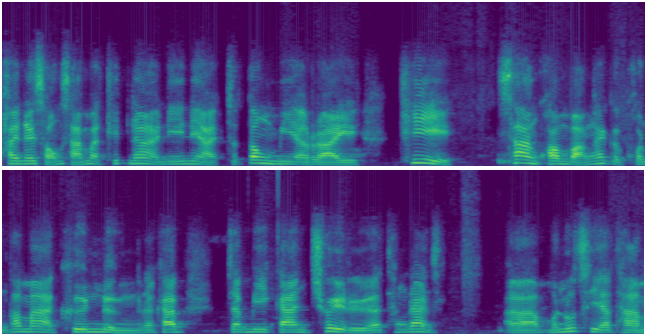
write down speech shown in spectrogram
ภายในสองสามอาทิตย์หน้านี้เนี่ยจะต้องมีอะไรที่สร้างความหวังให้กับคนพม่าคือหนึ่งนะครับ จะมีการช่วยเหลือทางด้านมนุษยธรรม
